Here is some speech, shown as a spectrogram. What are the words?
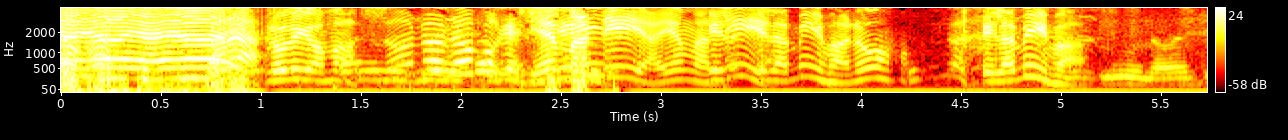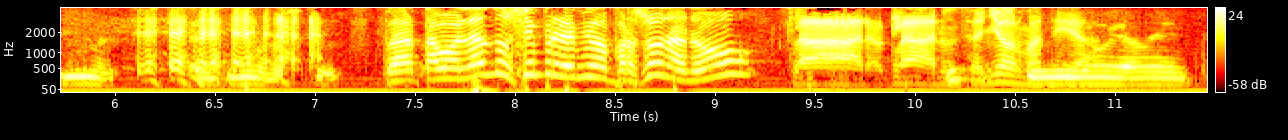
ay, ay. Pará. No digas más. No, no, no, porque Bien sí- Matías, bien Es, es Matías. la misma, ¿no? Es la misma. 21, 21. 21 sí. Estamos hablando siempre de la misma persona, ¿no? Claro, claro, un señor Sí, Matías. obviamente.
